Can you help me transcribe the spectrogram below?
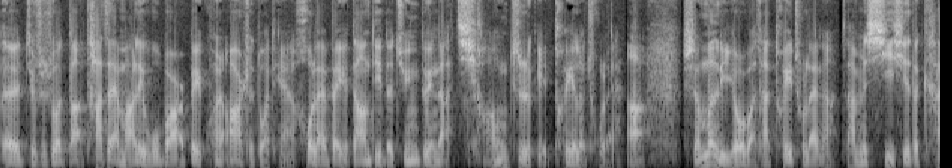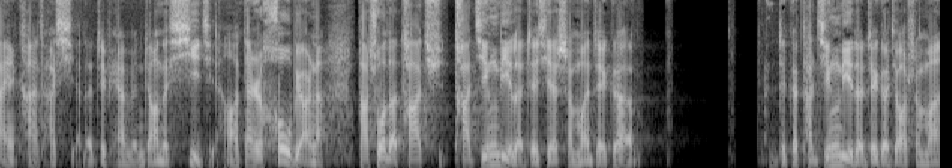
呃，就是说，当他在马里乌波尔被困二十多天，后来被当地的军队呢强制给推了出来啊。什么理由把他推出来呢？咱们细细的看一看他写的这篇文章的细节啊。但是后边呢，他说的他去他经历了这些什么这个，这个他经历的这个叫什么？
